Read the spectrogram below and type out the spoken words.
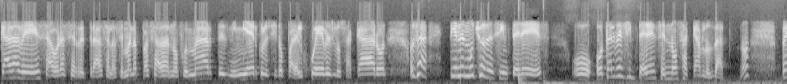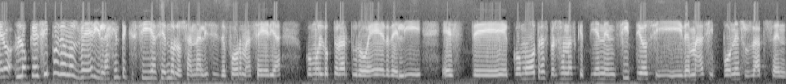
Cada vez ahora se retrasa. La semana pasada no fue martes ni miércoles, sino para el jueves lo sacaron. O sea, tienen mucho desinterés o, o tal vez interés en no sacar los datos. ¿no? Pero lo que sí podemos ver y la gente que sigue haciendo los análisis de forma seria, como el doctor Arturo Erdeli, este, como otras personas que tienen sitios y demás y ponen sus datos en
